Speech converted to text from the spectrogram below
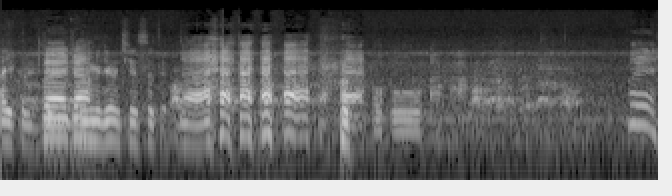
like-uri Păi, de da. 1.500.000. Da. Băi,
